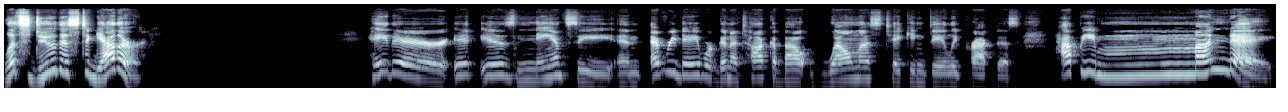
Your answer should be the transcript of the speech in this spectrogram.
Let's do this together. Hey there, it is Nancy, and every day we're going to talk about wellness taking daily practice. Happy Monday!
